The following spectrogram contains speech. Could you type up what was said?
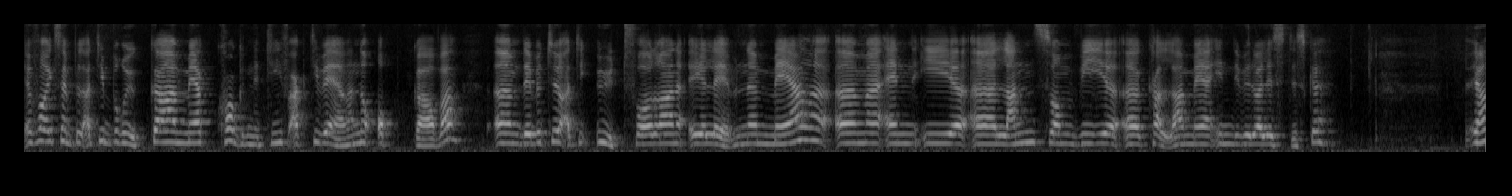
F.eks. at de bruker mer kognitivt aktiverende oppgaver. Um, det betyr at de utfordrer elevene mer um, enn i uh, land som vi kaller mer individualistiske. Ja,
